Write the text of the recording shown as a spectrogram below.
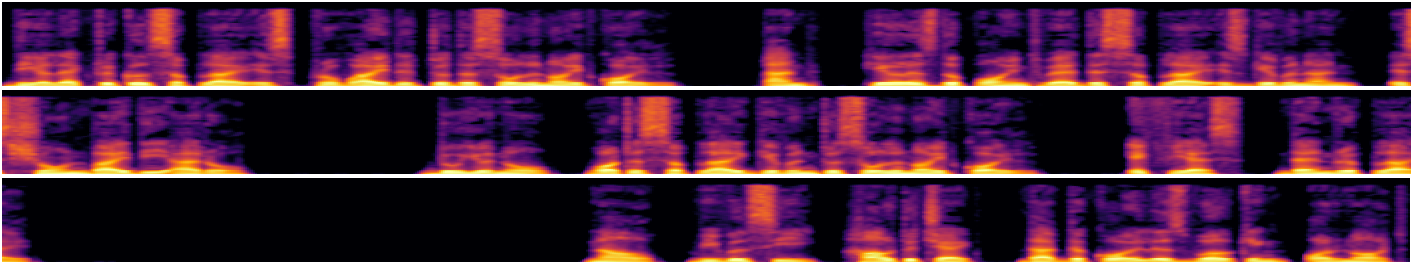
The electrical supply is provided to the solenoid coil. And, here is the point where this supply is given and is shown by the arrow. Do you know what is supply given to solenoid coil? If yes, then reply. Now, we will see how to check that the coil is working or not.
